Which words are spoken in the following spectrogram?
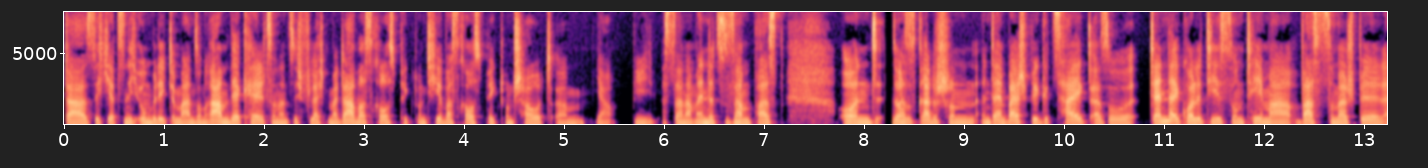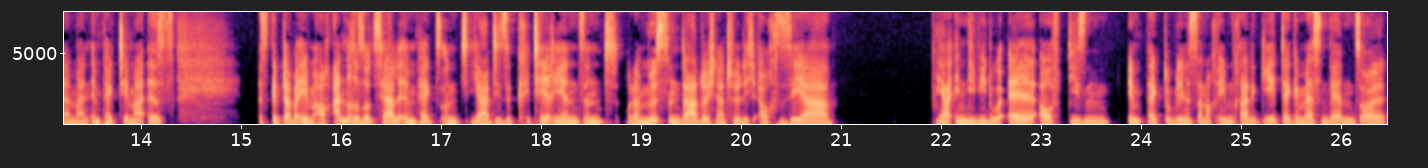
da sich jetzt nicht unbedingt immer an so ein Rahmenwerk hält, sondern sich vielleicht mal da was rauspickt und hier was rauspickt und schaut, ähm, ja, wie es dann am Ende zusammenpasst. Und du hast es gerade schon in deinem Beispiel gezeigt, also Gender Equality ist so ein Thema, was zum Beispiel ähm, ein Impact-Thema ist. Es gibt aber eben auch andere soziale Impacts und ja, diese Kriterien sind oder müssen dadurch natürlich auch sehr ja individuell auf diesen Impact, um den es dann auch eben gerade geht, der gemessen werden soll,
